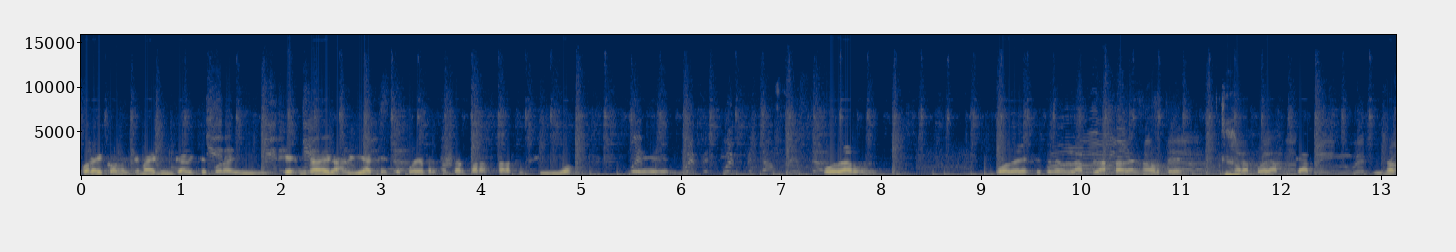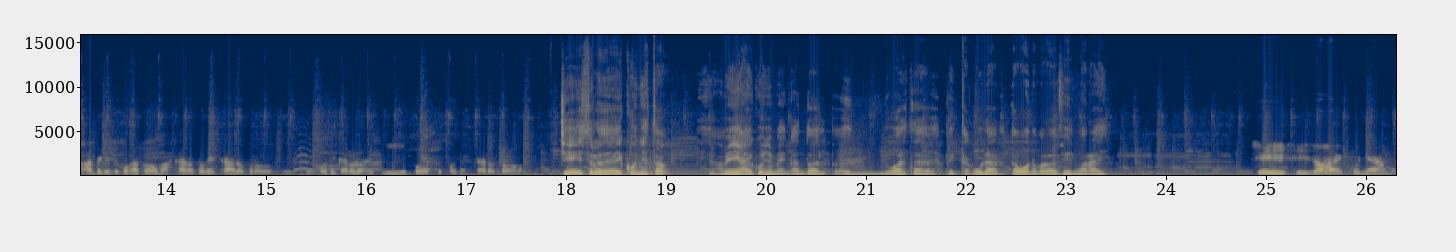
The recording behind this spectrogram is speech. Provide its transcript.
por ahí con el tema del Inca, viste, por ahí, que es una de las vías que se puede presentar para, para subsidio, eh, poder, poder este, tener la plaza del norte Claro. para poder aplicar. Y no, antes que se ponga todo más caro, porque es caro producir, se pone caro los equipos, se pone caro todo. Che, eso lo de Acuña está. A mí Acuña me encantó, el, el lugar está espectacular, está bueno para filmar ahí. Sí, sí, yo a Escuña amo,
